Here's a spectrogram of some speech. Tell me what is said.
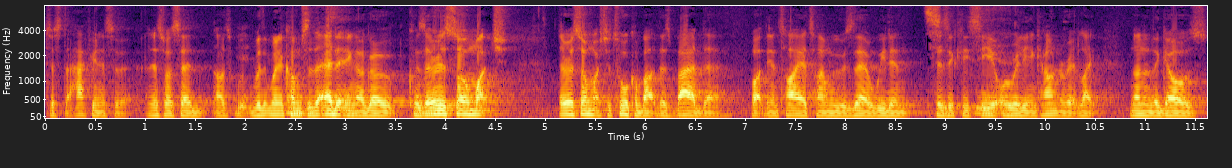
just the happiness of it. And that's what I said. I was, with- when it comes to the editing, I go because there is so much, there is so much to talk about that's bad there. But the entire time we was there, we didn't physically see it or really encounter it. Like none of the girls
